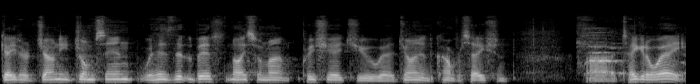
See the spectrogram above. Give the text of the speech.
Gator Jonny jumps in with his little bit. Nice one, man. Appreciate you uh, joining the conversation. Uh, take it away.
